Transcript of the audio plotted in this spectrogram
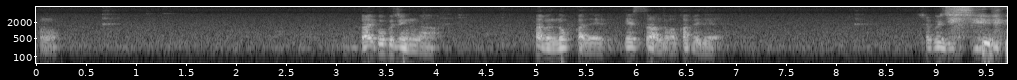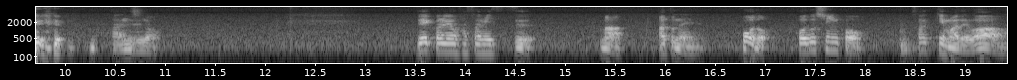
この外国人が多分どっかでレストランとかカフェで食事している感じの。でこれを挟みつつまああとねコードコード進行。さっきまでは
